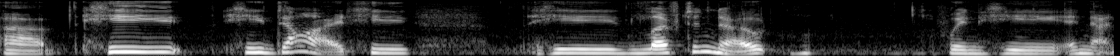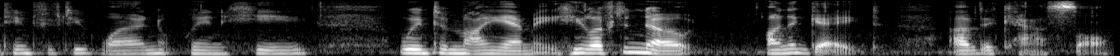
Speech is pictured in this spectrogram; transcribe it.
uh, he he died. He he left a note when he in 1951 when he went to Miami. He left a note on a gate of the castle.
